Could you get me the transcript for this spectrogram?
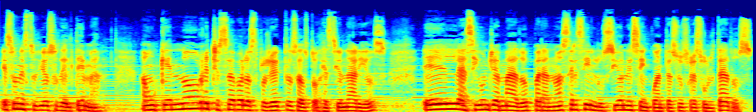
es un estudioso del tema. Aunque no rechazaba los proyectos autogestionarios, él hacía un llamado para no hacerse ilusiones en cuanto a sus resultados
